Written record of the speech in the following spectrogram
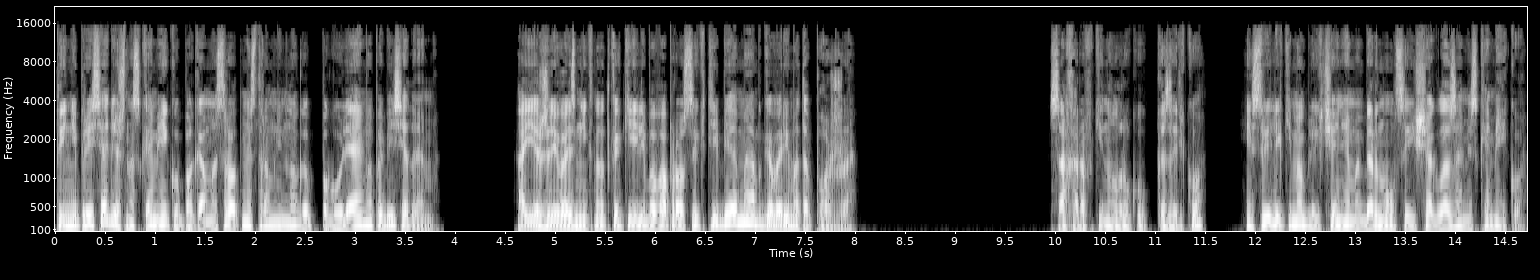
Ты не присядешь на скамейку, пока мы с ротмистром немного погуляем и побеседуем? А ежели возникнут какие-либо вопросы к тебе, мы обговорим это позже. Сахаров кинул руку к козырьку и с великим облегчением обернулся, ища глазами скамейку.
